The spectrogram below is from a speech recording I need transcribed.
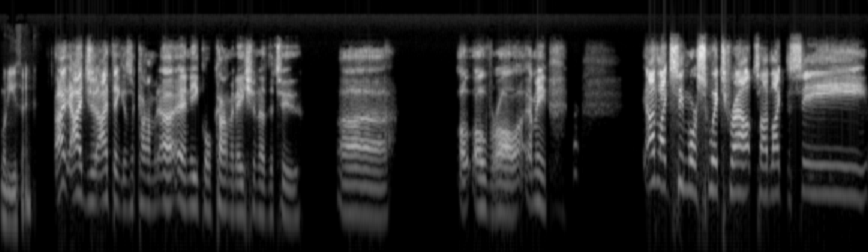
what do you think? I I just I think it's a common uh, an equal combination of the two. Uh, overall, I mean, I'd like to see more switch routes. I'd like to see,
